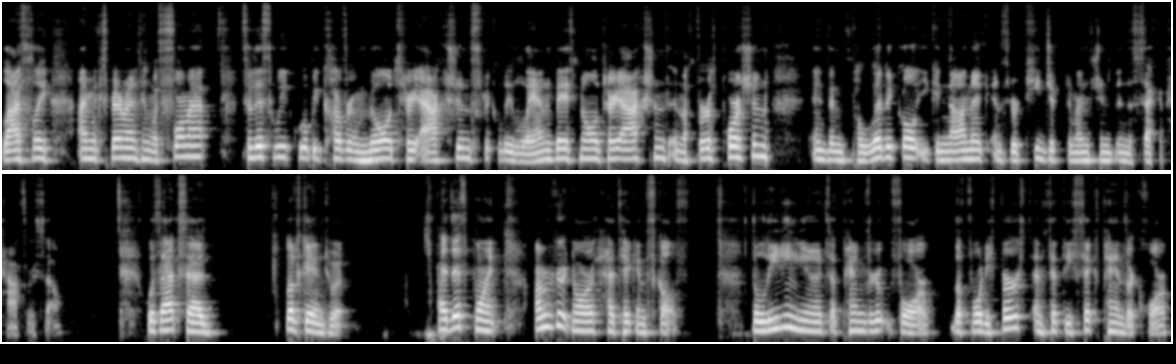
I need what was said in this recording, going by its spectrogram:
Lastly, I'm experimenting with format, so this week we'll be covering military actions, strictly land based military actions, in the first portion, and then political, economic, and strategic dimensions in the second half or so. With that said, let's get into it. At this point, Army Group North had taken Pskov. The leading units of Panzer Group 4, the 41st and 56th Panzer Corps,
